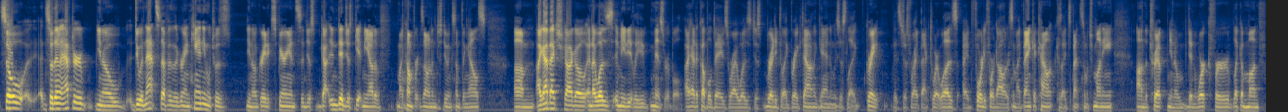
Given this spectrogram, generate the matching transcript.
so so then after you know doing that stuff at the Grand Canyon, which was you know a great experience and just got and did just get me out of my comfort zone and just doing something else. Um, I got back to Chicago and I was immediately miserable. I had a couple days where I was just ready to like break down again and was just like, great, it's just right back to where it was. I had forty four dollars in my bank account because I'd spent so much money on the trip. You know, didn't work for like a month.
